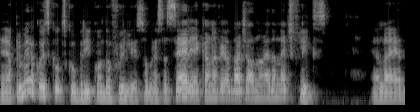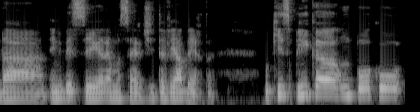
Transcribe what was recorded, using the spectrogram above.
É, a primeira coisa que eu descobri quando eu fui ler sobre essa série é que, na verdade, ela não é da Netflix. Ela é da NBC, ela é uma série de TV aberta. O que explica um pouco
